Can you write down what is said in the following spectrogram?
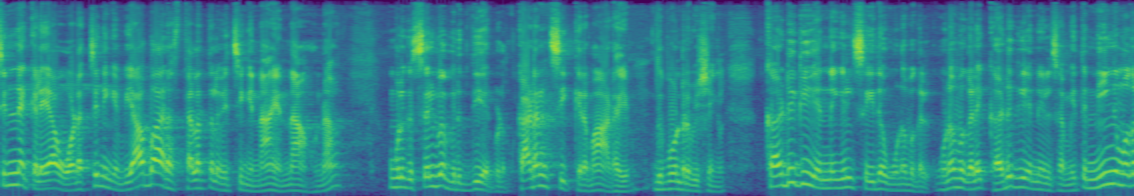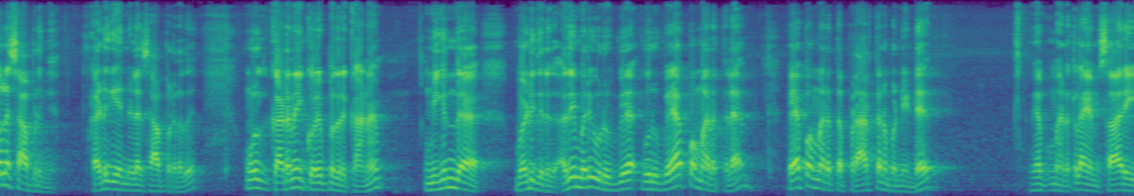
சின்ன கிளையாக உடச்சி நீங்கள் வியாபார ஸ்தலத்தில் வச்சிங்கன்னா என்ன ஆகும்னா உங்களுக்கு செல்வ விருத்தி ஏற்படும். கடன் சீக்கிரமாக அடையும். இது போன்ற விஷயங்கள். கடுகு எண்ணெயில் செய்த உணவுகள். உணவுகளை கடுகு எண்ணெயில் சமைத்து நீங்கள் முதல்ல சாப்பிடுங்க. கடுகு எண்ணெயில் சாப்பிட்றது. உங்களுக்கு கடனை குறைப்பதற்கான மிகுந்த வழி தருது. அதே மாதிரி ஒரு வே ஒரு வேப்ப மரத்தில் வேப்ப மரத்தை பிரார்த்தனை பண்ணிட்டு வேப்ப மரத்தில் ஐ எம் சாரி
